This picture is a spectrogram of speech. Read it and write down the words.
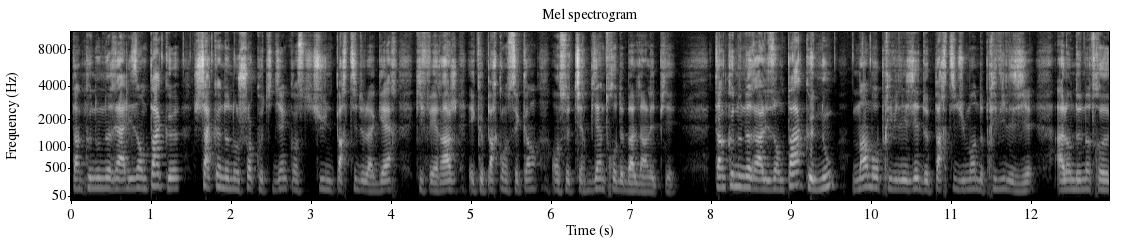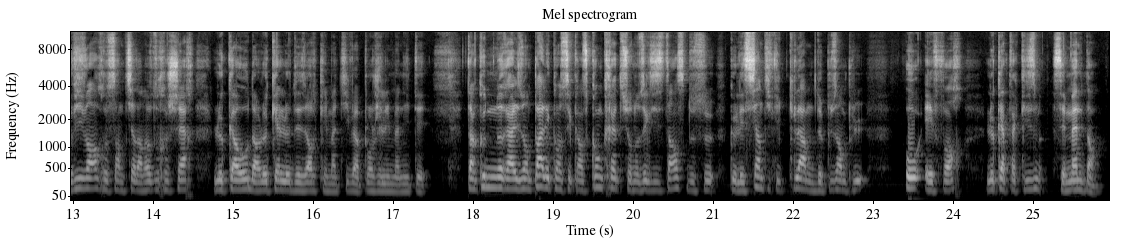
tant que nous ne réalisons pas que chacun de nos choix quotidiens constitue une partie de la guerre qui fait rage et que par conséquent on se tire bien trop de balles dans les pieds. Tant que nous ne réalisons pas que nous, membres privilégiés de parties du monde privilégiés, allons de notre vivant ressentir dans notre chair le chaos dans lequel le désordre climatique va plonger l'humanité. Tant que nous ne réalisons pas les conséquences concrètes sur nos existences de ce que les scientifiques clament de plus en plus haut et fort, le cataclysme, c'est maintenant.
